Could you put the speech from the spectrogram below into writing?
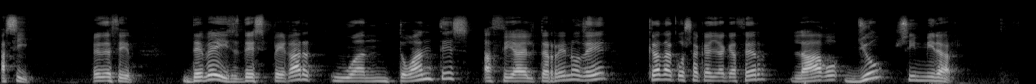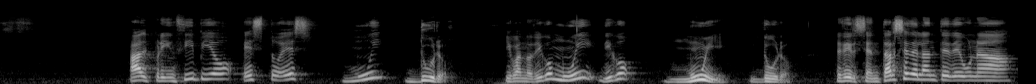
así. Es decir, debéis despegar cuanto antes hacia el terreno de cada cosa que haya que hacer, la hago yo sin mirar. Al principio esto es muy duro. Y cuando digo muy, digo muy duro. Es decir, sentarse delante de una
